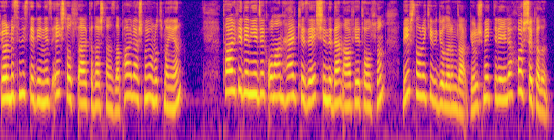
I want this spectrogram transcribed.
görmesini istediğiniz eş dost arkadaşlarınızla paylaşmayı unutmayın. Tarifi deneyecek olan herkese şimdiden afiyet olsun. Bir sonraki videolarımda görüşmek dileğiyle. Hoşçakalın.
